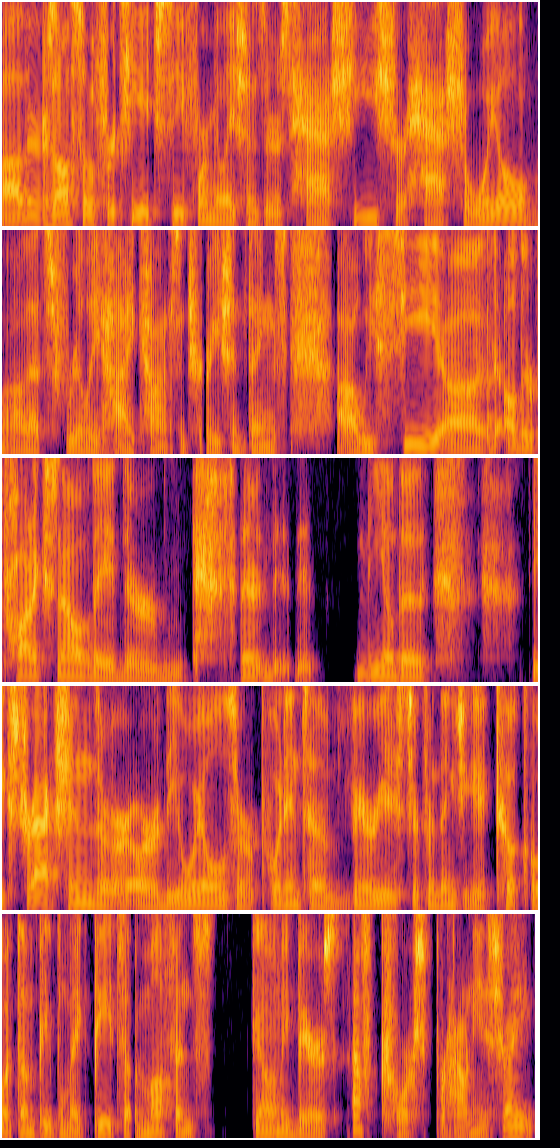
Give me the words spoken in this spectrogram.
Uh, there's also for THC formulations, there's hashish or hash oil. Uh, that's really high concentration things. Uh, we see uh, other products now. They they're they're, they're you know the the extractions or, or the oils are put into various different things. You get cook with them. People make pizza, muffins, gummy bears, of course, brownies, right?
